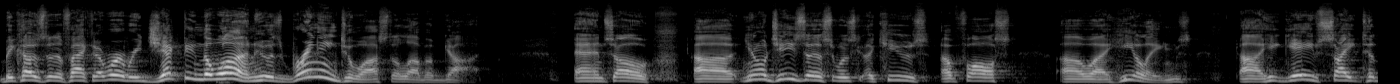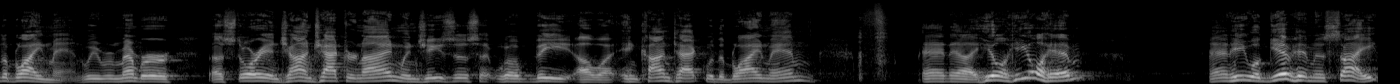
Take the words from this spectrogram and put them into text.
because of the fact that we're rejecting the one who is bringing to us the love of God. And so, uh, you know, Jesus was accused of false uh, healings. Uh, he gave sight to the blind man. We remember a story in John chapter 9 when Jesus will be uh, in contact with the blind man and uh, he'll heal him and he will give him his sight.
